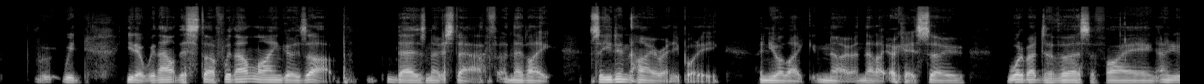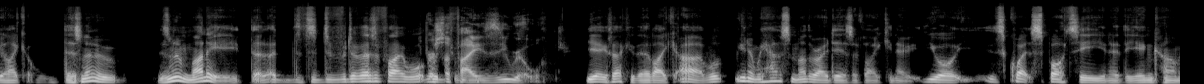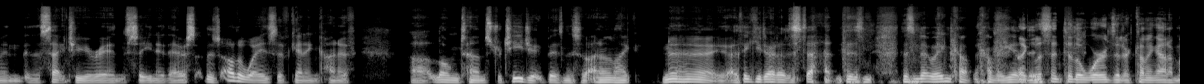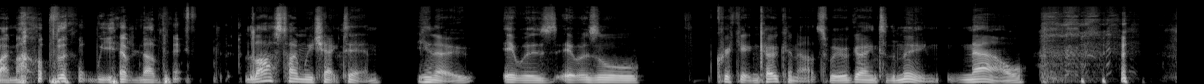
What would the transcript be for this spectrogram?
We, you know, without this stuff, without line goes up, there's no staff. And they're like, so you didn't hire anybody. And you're like, no. And they're like, okay, so what about diversifying? And you're like, there's no there's no money to, uh, to diversify. What would- diversify zero. Yeah, exactly. They're like, ah, well, you know, we have some other ideas of like, you know, you're it's quite spotty, you know, the income in, in the sector you're in. So you know, there's there's other ways of getting kind of uh, long term strategic business. And I'm like, no, no, no, I think you don't understand. There's there's no income coming in. Like There's- listen to the words that are coming out of my mouth. we have nothing. last time we checked in, you know, it was it was all cricket and coconuts. We were going to the moon. Now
